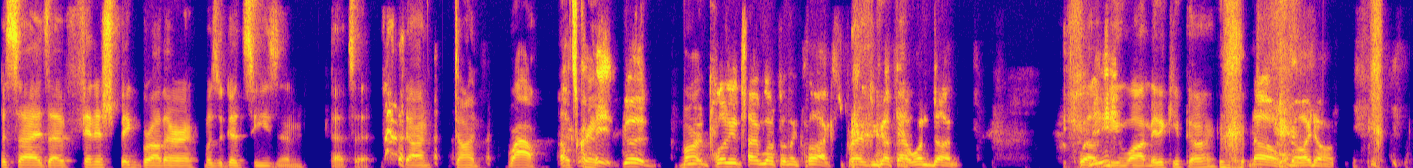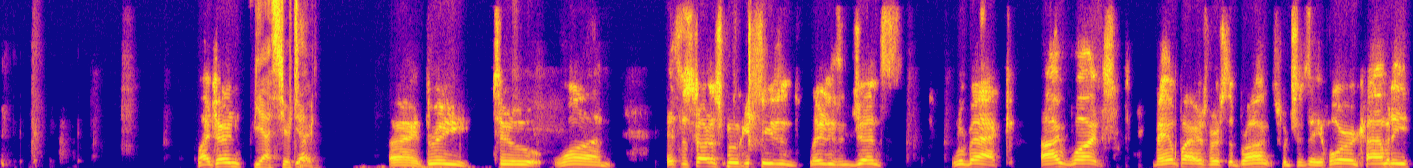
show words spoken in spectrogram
besides I've finished Big Brother. Was a good season. That's it. Done. Done. Wow, that's All great. right, good. You Marc, had plenty of time left on the clock. Surprised you got that one done. Well, Me? do you want me to keep going? No, no, I don't. My turn. yes, your Yep. turn. All right, three, two, one. It's the start of spooky season, ladies and gents. We're back. I watched Vampires vs. the Bronx, which is a horror comedy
